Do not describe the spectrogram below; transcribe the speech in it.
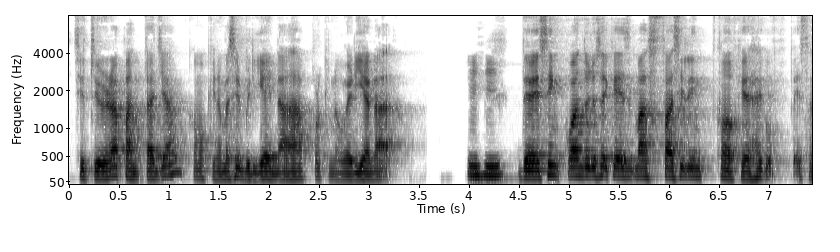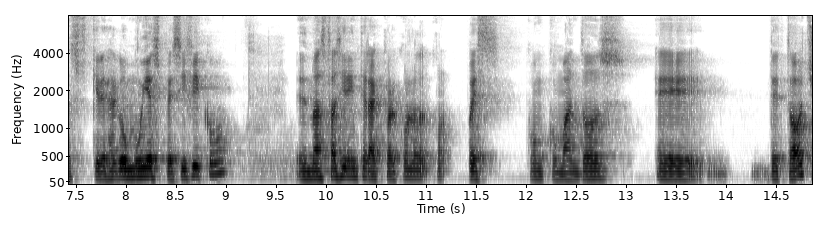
si tuviera una pantalla, como que no me serviría de nada porque no vería nada. De vez en cuando yo sé que es más fácil, cuando quieres algo, quieres algo muy específico, es más fácil interactuar con, pues, con comandos eh, de touch,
